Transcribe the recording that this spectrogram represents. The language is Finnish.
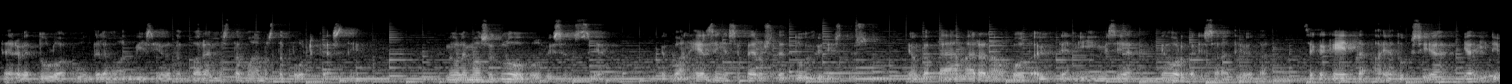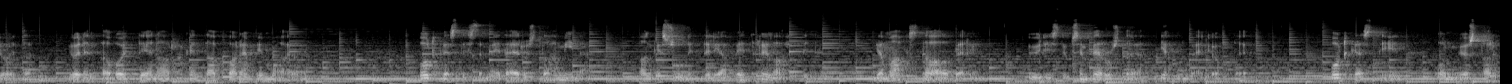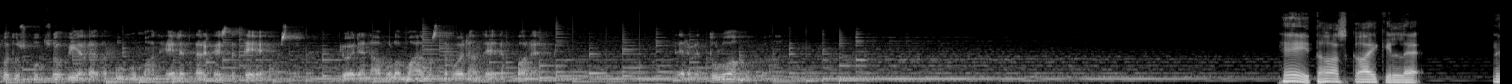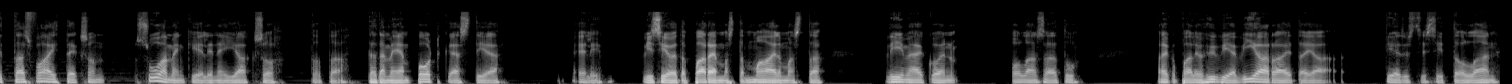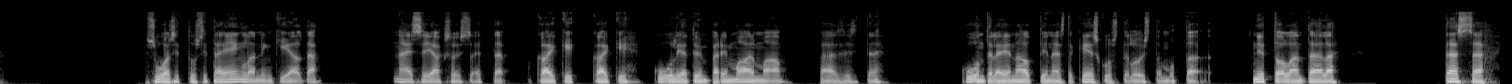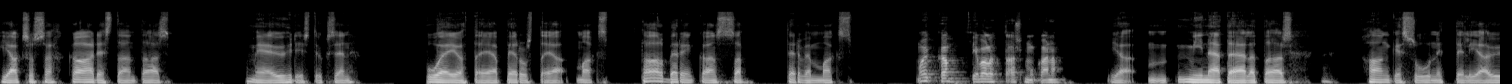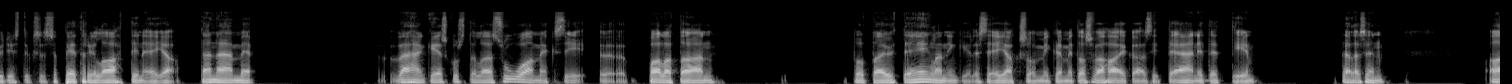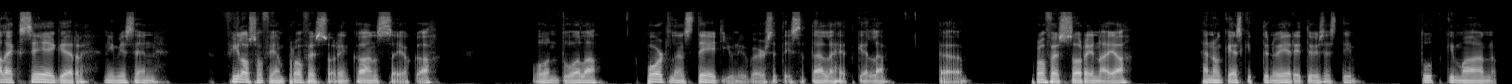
Tervetuloa kuuntelemaan Visioita paremmasta maailmasta podcastia. Me olemme osa Global Visionsia, joka on Helsingissä perustettu yhdistys, jonka päämääränä on koota yhteen ihmisiä ja organisaatioita sekä keittää ajatuksia ja ideoita, joiden tavoitteena on rakentaa parempi maailma. Podcastissa meitä edustaa minä, hankesuunnittelija Petri Lahtinen ja Max Talberi, yhdistyksen perustaja ja puheenjohtaja. Podcastiin on myös tarkoitus kutsua vieraita puhumaan heille tärkeistä teemoista, joiden avulla maailmasta voidaan tehdä parempi. Tervetuloa mukaan! Hei taas kaikille. Nyt taas vaihteeksi on suomenkielinen jakso tota, tätä meidän podcastia, eli visioita paremmasta maailmasta. Viime aikoina ollaan saatu aika paljon hyviä vieraita ja tietysti sitten ollaan suosittu sitä englannin kieltä näissä jaksoissa, että kaikki, kaikki kuulijat ympäri maailmaa pääsee sitten kuuntelemaan ja nauttimaan näistä keskusteluista, mutta nyt ollaan täällä tässä jaksossa kahdestaan taas meidän yhdistyksen puheenjohtaja ja perustaja Max Talberin kanssa. Terve Max. Moikka, kiva olla taas mukana. Ja minä täällä taas hankesuunnittelija yhdistyksessä Petri Lahtinen ja tänään me vähän keskustellaan suomeksi, palataan tota, yhteen englanninkieliseen jaksoon, mikä me tuossa vähän aikaa sitten äänitettiin tällaisen Alex Seger-nimisen filosofian professorin kanssa, joka on tuolla Portland State Universityssä tällä hetkellä professorina. Ja hän on keskittynyt erityisesti tutkimaan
